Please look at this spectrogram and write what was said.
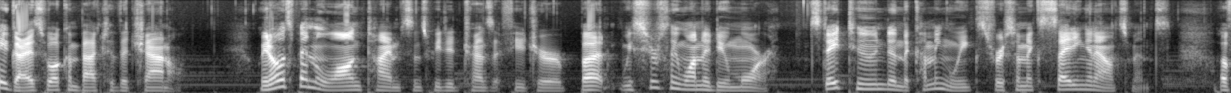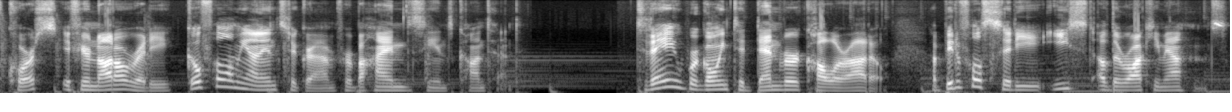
Hey guys, welcome back to the channel. We know it's been a long time since we did Transit Future, but we seriously want to do more. Stay tuned in the coming weeks for some exciting announcements. Of course, if you're not already, go follow me on Instagram for behind the scenes content. Today we're going to Denver, Colorado, a beautiful city east of the Rocky Mountains.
